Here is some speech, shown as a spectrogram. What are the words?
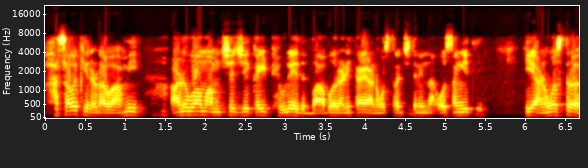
हसावं की रडावं. आम्ही अणुबॉम्ब आमचे जे काही ठेवले बाबर आणि काय अण्वस्त्रांची त्यांनी नावं सांगितली. ही अण्वस्त्र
